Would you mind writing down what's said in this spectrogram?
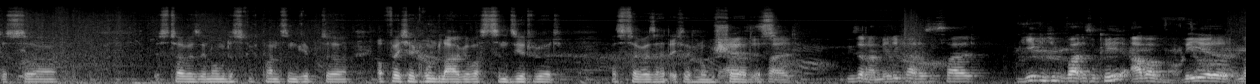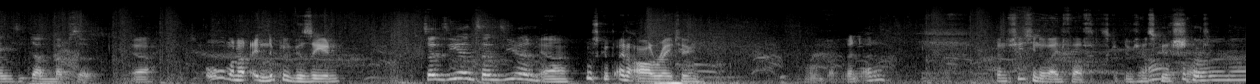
dass äh, es teilweise enorme Diskrepanzen gibt, äh, auf welcher Grundlage was zensiert wird. Was teilweise halt echt einfach nur ja, bescheuert das ist. ist halt, wie gesagt, in Amerika, das ist halt, jegliche Gewalt ist okay, aber wehe, man sieht da Möpse. Ja. Oh, man hat einen Nippel gesehen. Zensieren, zensieren! Ja, es gibt eine R-Rating. Und da brennt einer. Dann schieß ihn doch einfach. Es gibt nämlich einen Skillshot. Ah,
